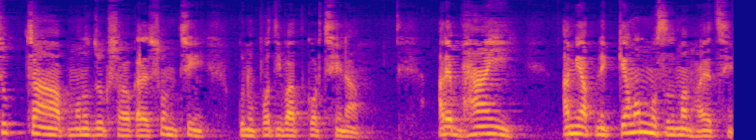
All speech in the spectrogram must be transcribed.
চুপচাপ মনোযোগ সহকারে শুনছি, কোনো প্রতিবাদ করছি না। আরে ভাই, আমি আপনি কেমন মুসলমান হয়েছে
